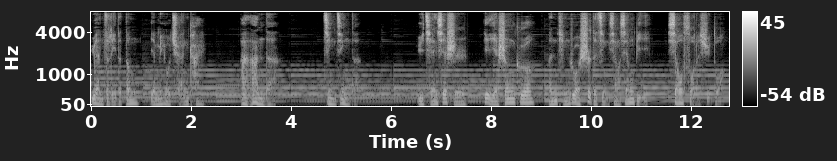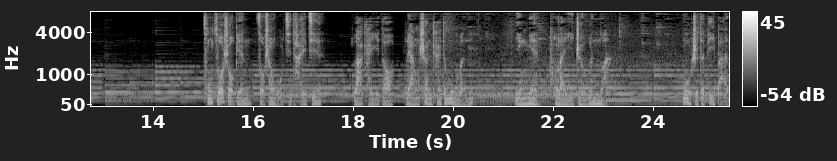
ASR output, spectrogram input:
院子里的灯也没有全开。暗暗的，静静的，与前些时夜夜笙歌、门庭若市的景象相比，萧索了许多。从左手边走上五级台阶，拉开一道两扇开的木门，迎面扑来一阵温暖。木质的地板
